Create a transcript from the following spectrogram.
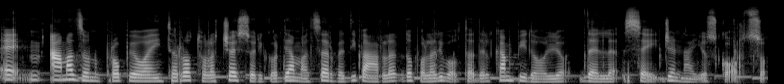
e mm, Amazon proprio ha interrotto l'accesso, ricordiamo, al server di Parler dopo la rivolta del Campidoglio del 6 gennaio scorso.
